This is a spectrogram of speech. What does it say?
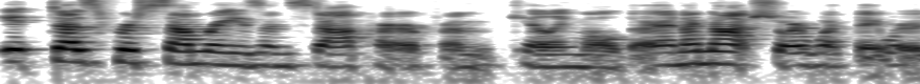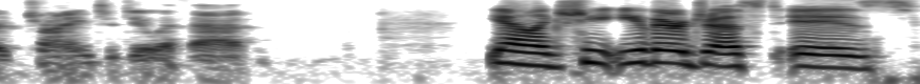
it does for some reason stop her from killing Mulder. And I'm not sure what they were trying to do with that. Yeah, like she either just is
